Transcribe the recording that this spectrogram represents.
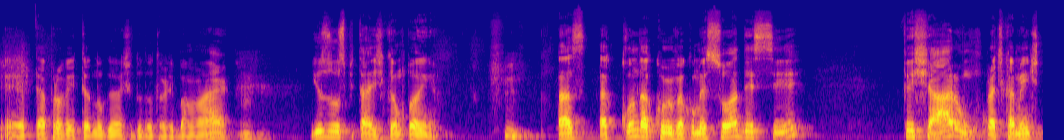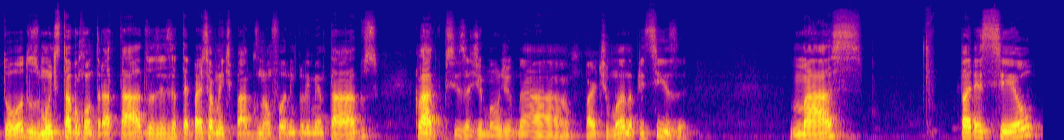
É, até aproveitando o gancho do Dr. Ribamar, uhum. E os hospitais de campanha? As, a, quando a curva começou a descer, fecharam praticamente todos, muitos estavam contratados, às vezes até parcialmente pagos não foram implementados. Claro, precisa de mão de a parte humana precisa. Mas pareceu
